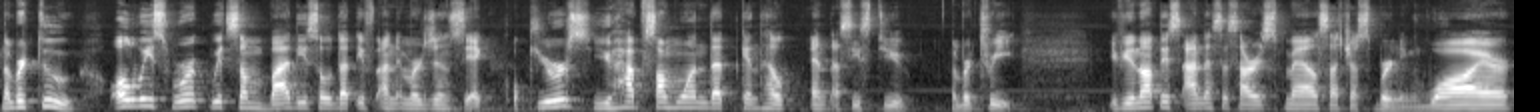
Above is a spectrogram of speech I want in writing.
Number two, always work with somebody so that if an emergency occurs, you have someone that can help and assist you. Number three, if you notice unnecessary smell such as burning wire,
